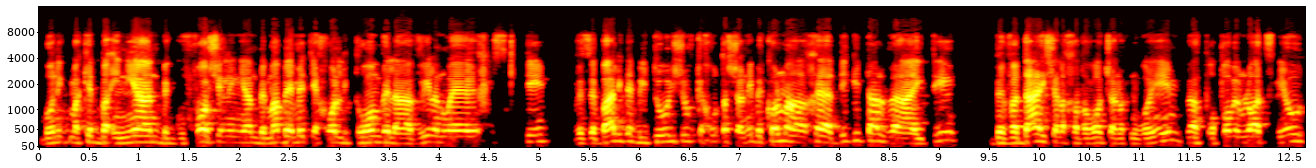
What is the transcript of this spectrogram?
בואו נתמקד בעניין, בגופו של עניין, במה באמת יכול לתרום ולהביא לנו ערך עסקי, וזה בא לידי ביטוי, שוב, כחוט השני, בכל מערכי הדיגיטל וה-IT, בוודאי של החברות שאנחנו רואים, ואפרופו במלוא הצניעות,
